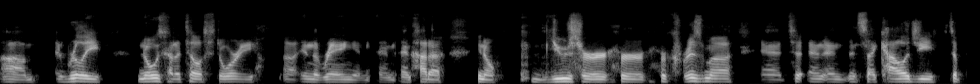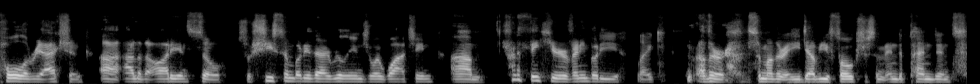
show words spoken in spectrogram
um, and really knows how to tell a story uh, in the ring and, and and how to you know use her her her charisma and to and, and, and psychology to pull a reaction uh, out of the audience so so she's somebody that i really enjoy watching um trying to think here of anybody like other some other aew folks or some independent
